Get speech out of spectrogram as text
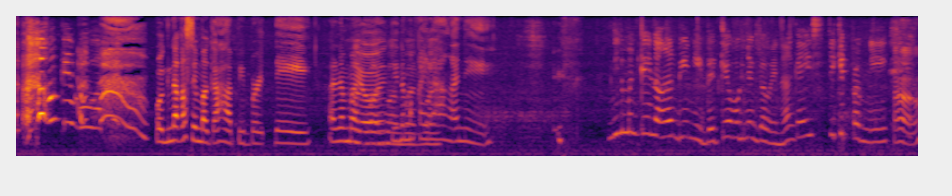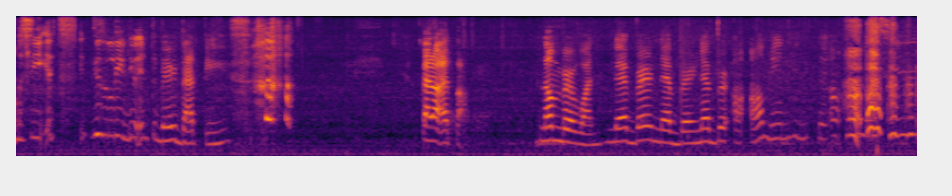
Huwag kayong bumati. Wag na kasi magka-happy birthday. Alam mo Wag, yun, hindi naman wag, wag. kailangan eh. Hindi naman kailangan di needed, kaya huwag niyo gawin, ha? Guys, take it from me. Oo. Kasi it's, it will lead you into very bad things. Pero eto. Number one, never, never, never aamin. Hindi aamin.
